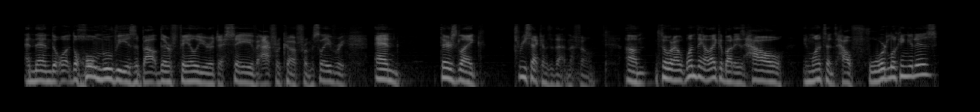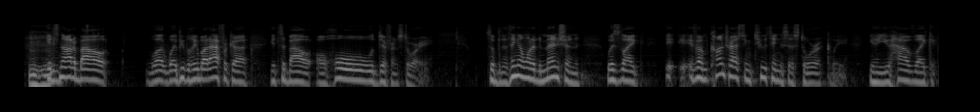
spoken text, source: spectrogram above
And then the the whole movie is about their failure to save Africa from slavery, and there's like three seconds of that in the film. Um, so what I, one thing I like about it is how, in one sense, how forward-looking it is. It's not about what white people think about Africa. It's about a whole different story. So, but the thing I wanted to mention was like, if I'm contrasting two things historically, you know, you have like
